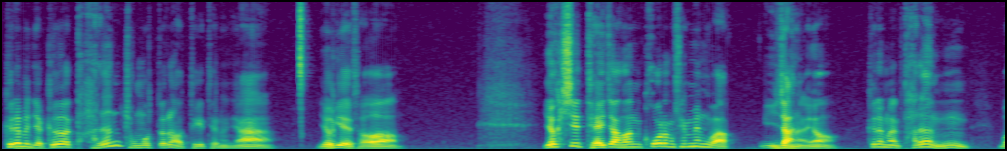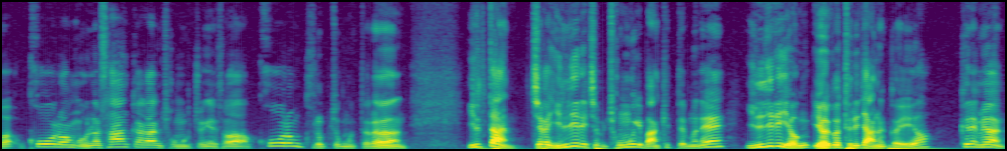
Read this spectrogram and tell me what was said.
그러면 이제 그 다른 종목들은 어떻게 되느냐? 여기에서 역시 대장은 코오롱 생명과학이잖아요. 그러면 다른 뭐 코오롱 오늘 상한가 간 종목 중에서 코오롱 그룹 종목들은 일단 제가 일일이 지금 종목이 많기 때문에 일일이 연, 열거 드리지 않을 거예요. 그러면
